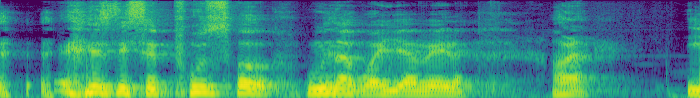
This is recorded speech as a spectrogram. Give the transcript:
Este se puso una guayabera. Ahora, y,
